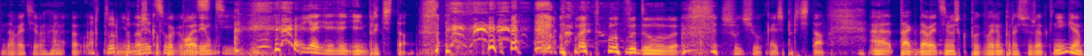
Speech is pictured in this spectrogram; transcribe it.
давайте э, Артур немножко поговорим. я, я, я, я не прочитал. Поэтому выдумываю. Шучу, конечно, прочитал. Так, давайте немножко поговорим про сюжет книги.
